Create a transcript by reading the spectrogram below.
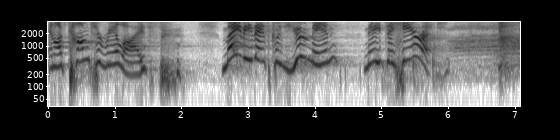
And I've come to realize maybe that's because you men need to hear it.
